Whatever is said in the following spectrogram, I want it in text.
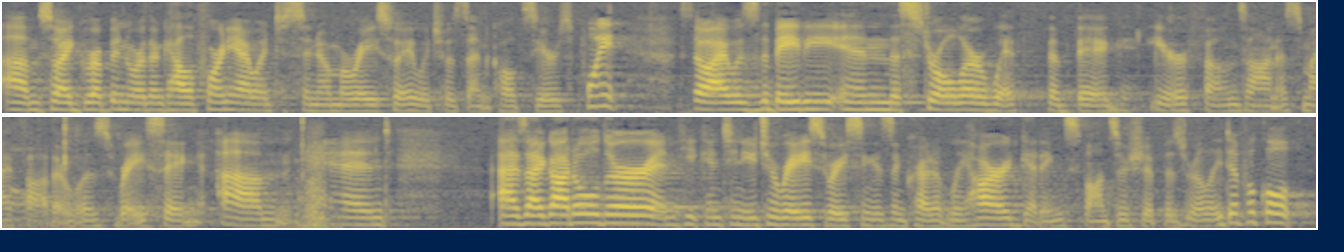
Um, so I grew up in Northern California. I went to Sonoma Raceway, which was then called Sears Point. So I was the baby in the stroller with the big earphones on as my father was racing. Um, and as I got older and he continued to race, racing is incredibly hard. Getting sponsorship is really difficult.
